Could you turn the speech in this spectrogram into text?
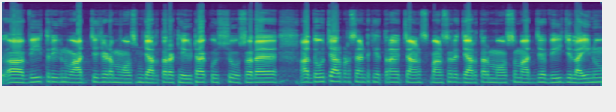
ਅ, 20 ਤਰੀਕ ਨੂੰ ਅੱਜ ਜਿਹੜਾ ਮੌਸਮ ਜ਼ਿਆਦਾਤਰ ਠੀਕ ਠਾਕ ਕੁਝ ਹੋ ਸਕਦਾ ਹੈ। 2-4% ਖੇਤਰਾਂ ਵਿੱਚ ਚਾਂਸ ਬਣ ਸਕਦੇ ਜ਼ਿਆਦਾਤਰ ਮੌਸਮ ਅੱਜ 20 ਜੁਲਾਈ ਨੂੰ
